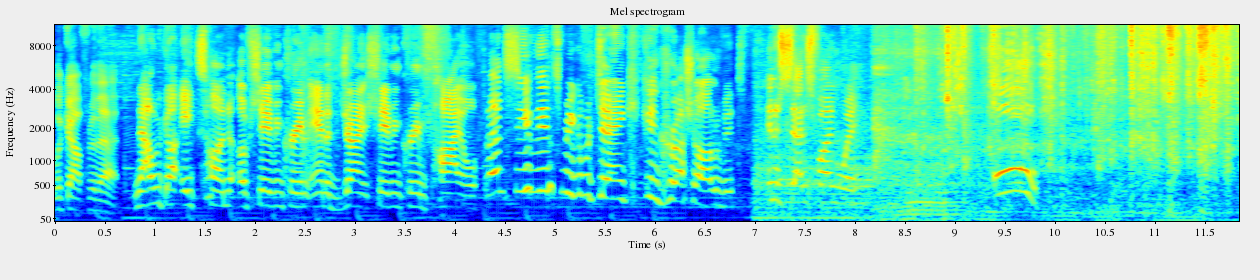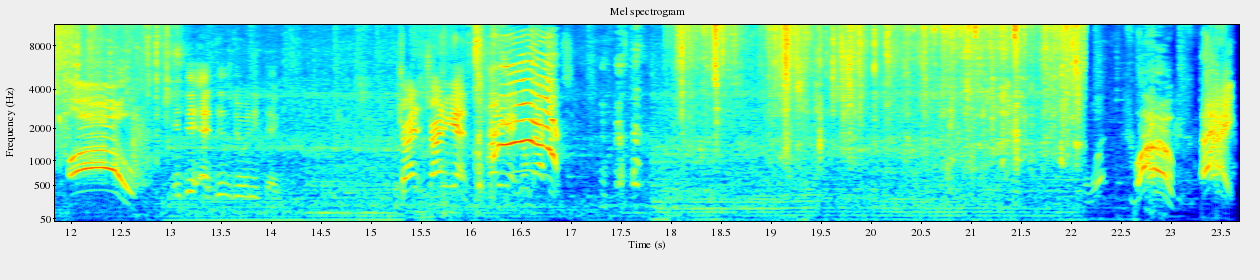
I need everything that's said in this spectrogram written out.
look out for that. Now we got a ton of shaving cream and a giant shaving cream pile. Let's see if the Unspeakable tank can crush all of it in a satisfying way. Oh! Oh! It, did, it didn't do anything. Try it. Try it again. Try it again. Go backwards. what? Whoa! Hey!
